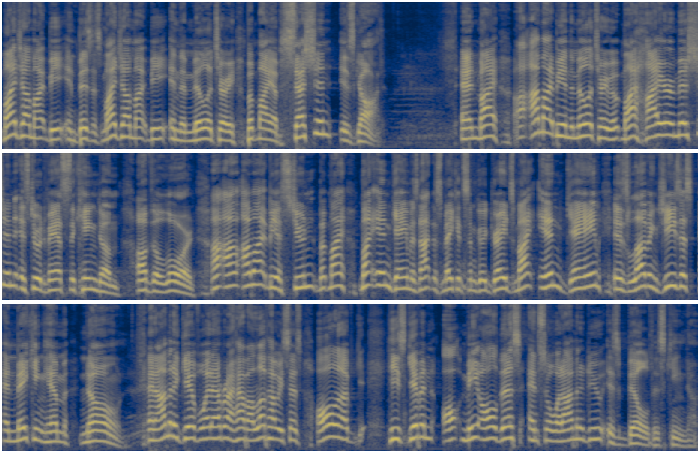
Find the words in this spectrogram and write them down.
my job might be in business, my job might be in the military, but my obsession is God. And my, I might be in the military, but my higher mission is to advance the kingdom of the Lord. I, I, I, might be a student, but my, my end game is not just making some good grades. My end game is loving Jesus and making him known and I'm going to give whatever I have. I love how he says, all that I've, he's given all, me all this, and so what I'm going to do is build his kingdom.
